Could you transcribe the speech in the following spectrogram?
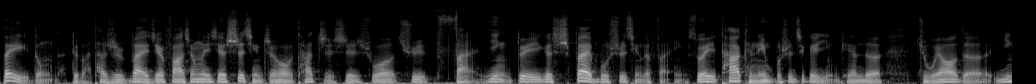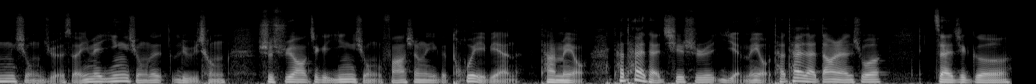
被动的，对吧？他是外界发生了一些事情之后，他只是说去反应对一个外部事情的反应，所以他肯定不是这个影片的主要的英雄角色。因为英雄的旅程是需要这个英雄发生一个蜕变的，他没有。他太太其实也没有。他太太当然说，在这个。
